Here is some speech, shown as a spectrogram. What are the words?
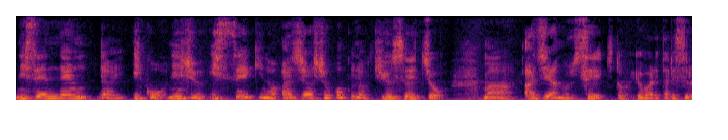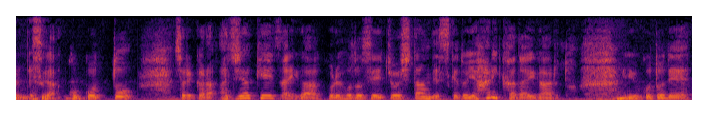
2000年代以降21世紀のアジア諸国の急成長、まあ、アジアの世紀と呼ばれたりするんですが、ここと、それからアジア経済がこれほど成長したんですけど、やはり課題があるということで、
